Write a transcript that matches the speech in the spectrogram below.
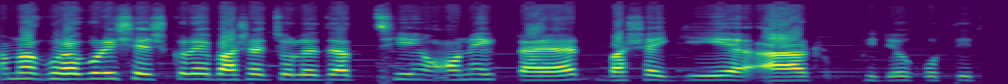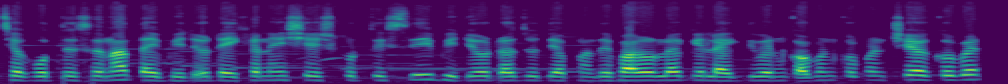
আমরা ঘোরাঘুরি শেষ করে বাসায় চলে যাচ্ছি। অনেক টায়ার্ড বাসায় গিয়ে আর ভিডিও করতে ইচ্ছা করতেছে না, তাই ভিডিওটা এখানেই শেষ করতেছি। ভিডিওটা যদি আপনাদের ভালো লাগে লাইক দিবেন কমেন্ট করবেন শেয়ার করবেন।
